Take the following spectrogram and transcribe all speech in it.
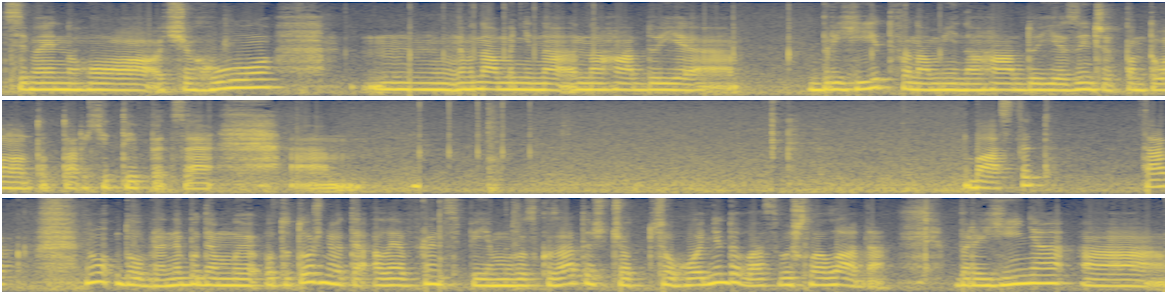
сімейного очагу. Вона мені нагадує Брігіт, вона мені нагадує з інших пантеонів, тобто архетипи це Бастет. Так, ну добре, не будемо ми ототожнювати, але в принципі я можу сказати, що сьогодні до вас вийшла лада, берегиня а,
